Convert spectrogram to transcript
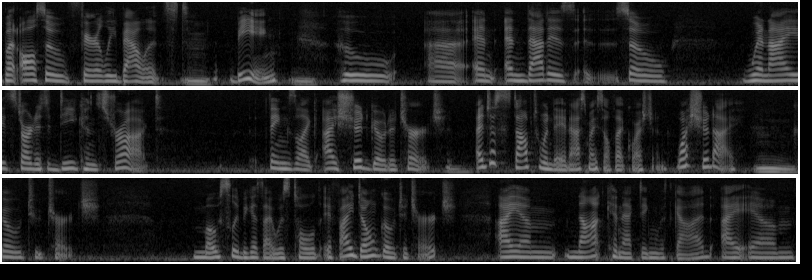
but also fairly balanced Mm. being Mm. who, uh, and, and that is so when I started to deconstruct things like I should go to church, I just stopped one day and asked myself that question Why should I Mm. go to church? Mostly because I was told if I don't go to church, I am not connecting with God. I am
